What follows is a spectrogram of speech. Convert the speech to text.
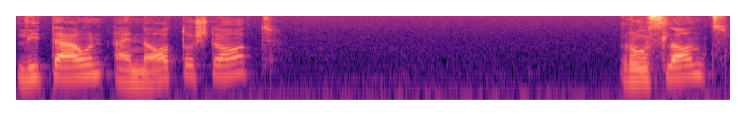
Litauen ein NATO-Staat, Russland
